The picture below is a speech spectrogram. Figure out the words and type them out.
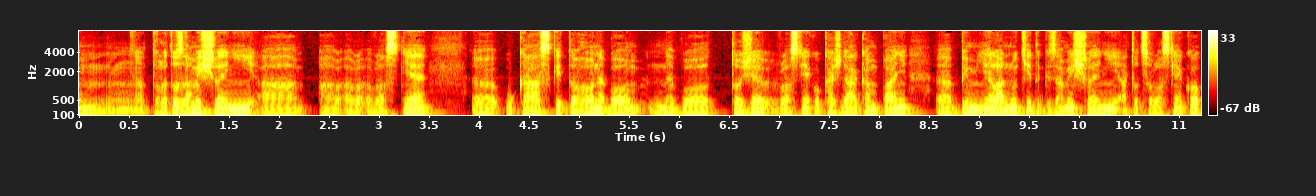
um, tohleto zamyšlení a, a, a vlastně Eh, ukázky toho, nebo, nebo to, že vlastně jako každá kampaň eh, by měla nutit k zamyšlení a to, co vlastně jako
